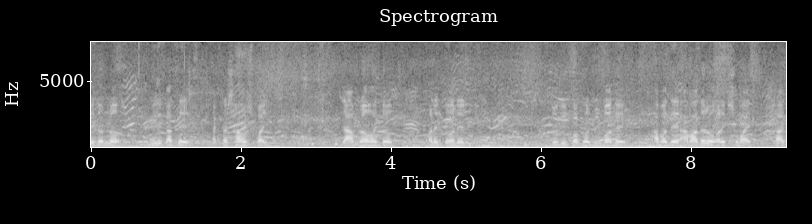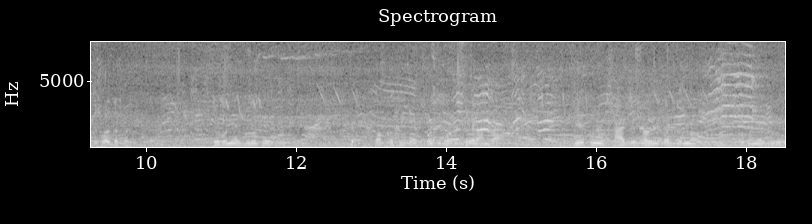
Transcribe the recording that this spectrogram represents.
এই জন্য নিজের কাছে একটা সাহস পাই যে আমরাও হয়তো অনেক ধরনের যদি কখন বিপদে আমাদের আমাদেরও অনেক সময় সাহায্য সহায়তা করে দেবনের গ্রুপের পক্ষ থেকে প্রতি বছর আমরা যে কোনো সাহায্য সহযোগিতার জন্য দেবনের গ্রুপ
